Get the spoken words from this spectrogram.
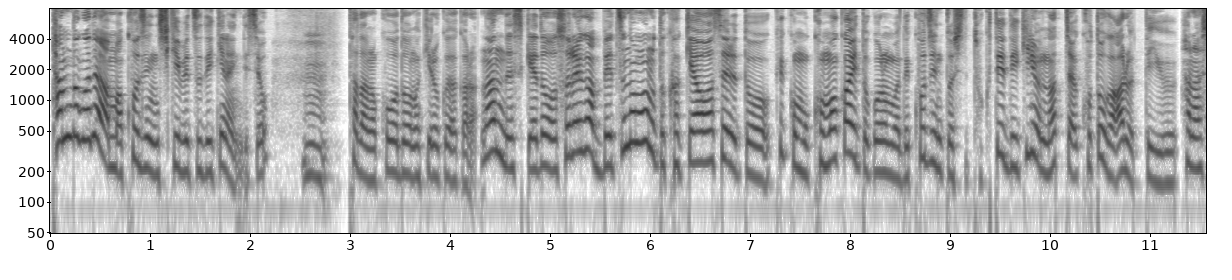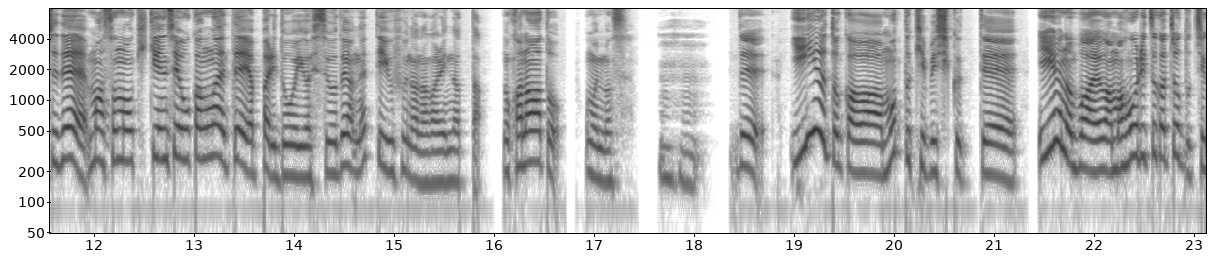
単独ではまあ個人識別できないんですよ。うんただの行動の記録だからなんですけどそれが別のものと掛け合わせると結構もう細かいところまで個人として特定できるようになっちゃうことがあるっていう話でまあその危険性を考えてやっぱり同意が必要だよねっていう風な流れになったのかなと思います。うんうんで EU とかはもっと厳しくって EU の場合はまあ法律がちょっと違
